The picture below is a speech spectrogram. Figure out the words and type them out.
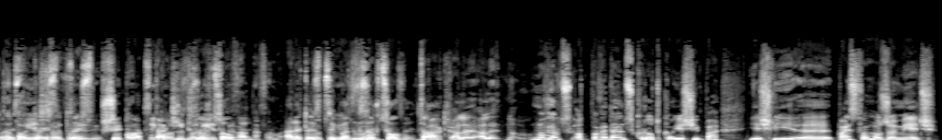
To, No jest, to to jest- jest, to- to to jest jest, wiesz, przykład tylko, taki to nie jest wzorcowy. Ale to jest To- to przykład jest wzorcowy. Tak, ale, ale no, mówiąc, odpowiadając krótko, jeśli, pa, jeśli e, państwo może mieć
